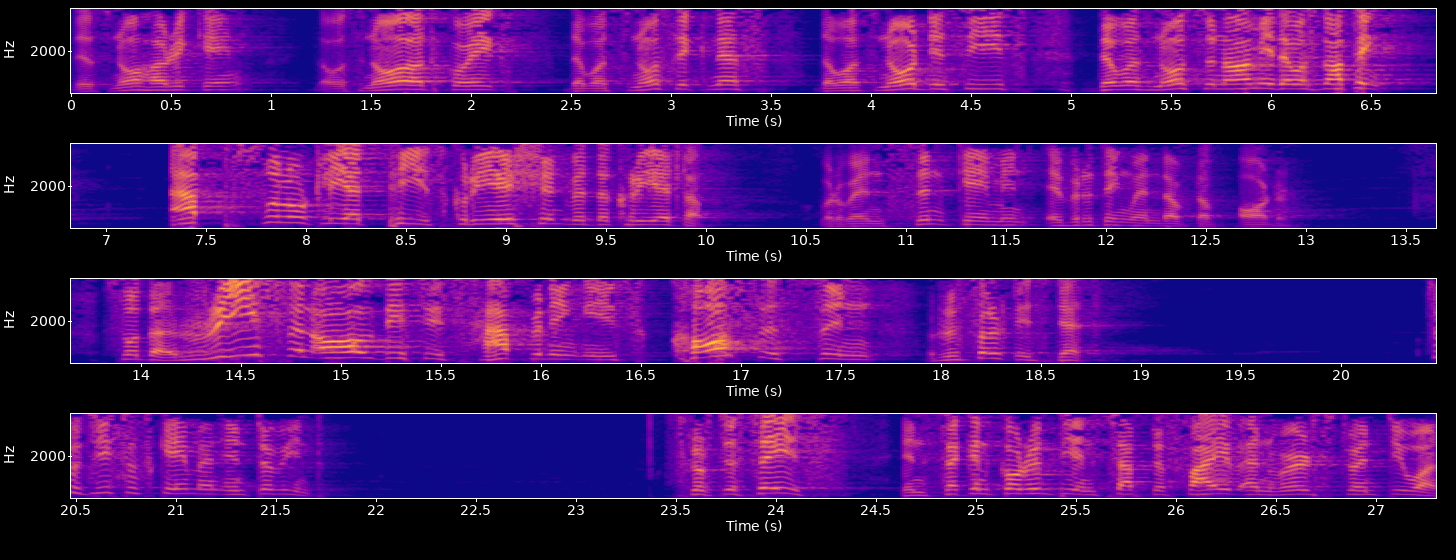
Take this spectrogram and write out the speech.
There was no hurricane. There was no earthquake. There was no sickness. There was no disease. There was no tsunami. There was nothing. Absolutely at peace, creation with the creator. But when sin came in, everything went out of order. So the reason all this is happening is causes sin, result is death. So Jesus came and intervened. Scripture says in 2 Corinthians chapter 5 and verse 21,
